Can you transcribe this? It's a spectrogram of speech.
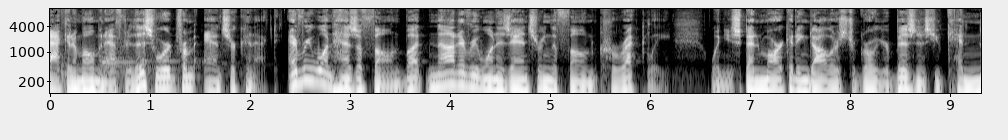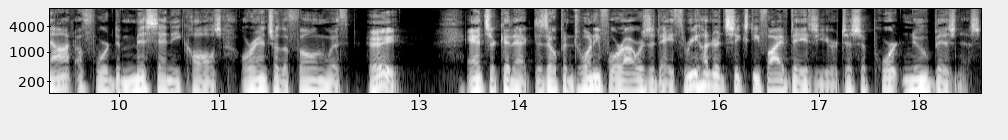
Back in a moment after this word from AnswerConnect. Everyone has a phone, but not everyone is answering the phone correctly. When you spend marketing dollars to grow your business, you cannot afford to miss any calls or answer the phone with, hey, AnswerConnect is open 24 hours a day, 365 days a year to support new business,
